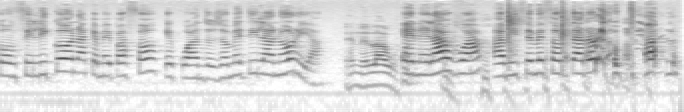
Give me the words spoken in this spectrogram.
con silicona, que me pasó que cuando yo metí la noria en el agua, en el agua a mí se me soltaron los palos.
